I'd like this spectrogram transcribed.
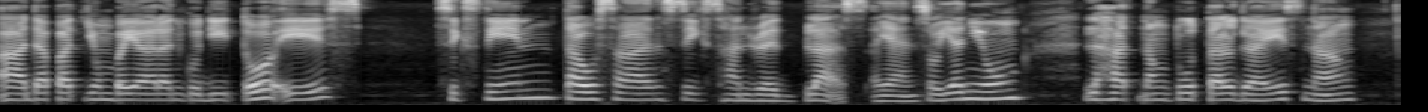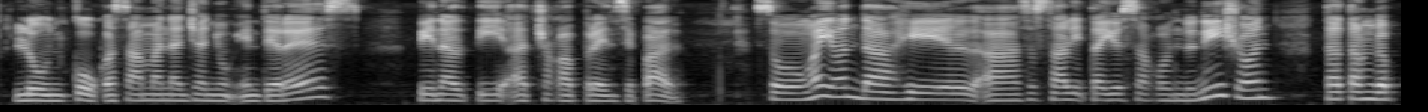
uh, dapat yung bayaran ko dito is 16,600 plus. Ayan. So, yan yung lahat ng total guys ng loan ko. Kasama na dyan yung interest, penalty, at saka principal. So, ngayon dahil uh, sasali tayo sa condonation, tatanggap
